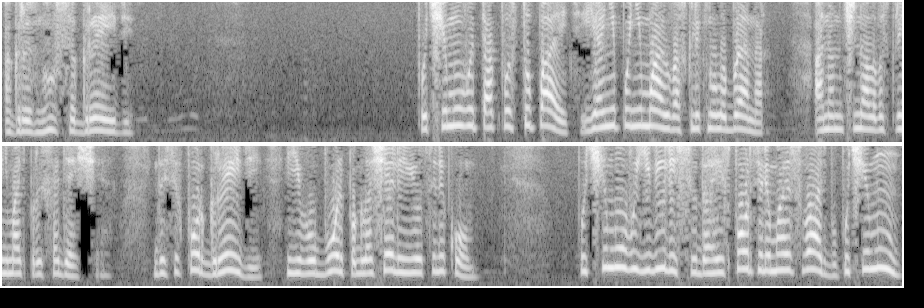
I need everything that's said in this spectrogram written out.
огрызнулся Грейди. «Почему вы так поступаете? Я не понимаю!» — воскликнула Беннер. Она начинала воспринимать происходящее. До сих пор Грейди и его боль поглощали ее целиком. Почему вы явились сюда и испортили мою свадьбу? Почему?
